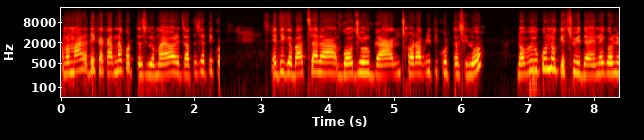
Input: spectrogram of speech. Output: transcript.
আমার মারা দেখা কান্না করতেছিল মায়া ওরা যাতে এদিকে বাচ্চারা গজল, গান, ছড়া আবৃত্তি করতেছিল। নববী কোনো কিছুই দেয় না কারণে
